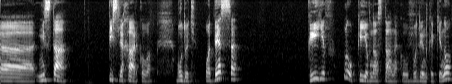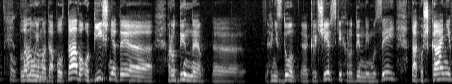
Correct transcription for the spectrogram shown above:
е, міста після Харкова будуть Одеса, Київ. Ну, Київ наостанок у будинку кіно. Полтава. Плануємо да, Полтава, Опішня, де е, родинне е, гніздо е, Кричевських, родинний музей, також Канів,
